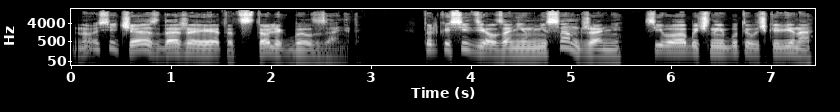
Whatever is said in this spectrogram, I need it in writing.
Но сейчас даже этот столик был занят. Только сидел за ним не сам Джанни с его обычной бутылочкой вина,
